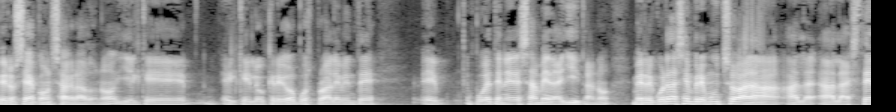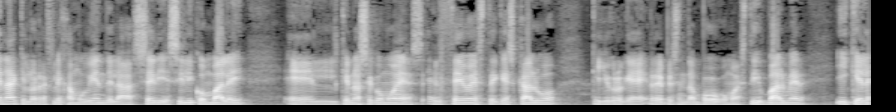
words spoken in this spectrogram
pero se ha consagrado, ¿no? Y el que, el que lo creó pues probablemente eh, puede tener esa medallita, ¿no? Me recuerda siempre mucho a, la, escena que lo refleja muy bien de la serie Silicon Valley, el que no sé cómo es, el CEO este que es calvo, que yo creo que representa un poco como a Steve Ballmer, y que él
